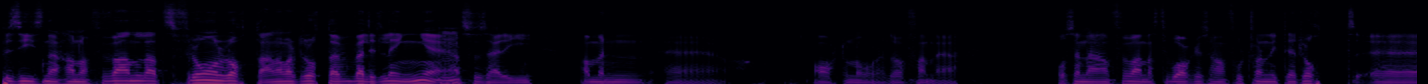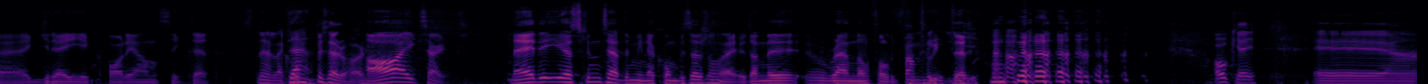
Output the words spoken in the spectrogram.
precis när han har förvandlats från råtta, han har varit råtta väldigt länge, Mm. alltså så här i, ja men, eh, 18 år eller vad fan det är. Och sen när han förvandlas tillbaka så har han fortfarande lite rått eh, grejer kvar i ansiktet. Snälla Där. kompisar du har. Ja, exakt. Nej, det, jag skulle inte säga att det är mina kompisar som säger utan det är random folk på Familj. Twitter. Okej. Eh,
